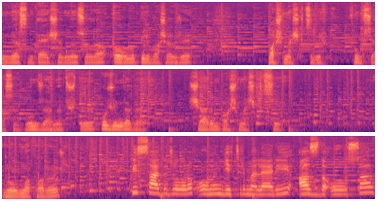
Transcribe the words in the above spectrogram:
dünyasını dəyişəndən sonra oğlu birbaşa bir baş məşqçilik funksiyası bunun üzərinə düşdü. Bu gündə də şəhərin baş məşqçisi rolunu aparır. Biz sadəcə olaraq onun yetirmələri az da olsa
